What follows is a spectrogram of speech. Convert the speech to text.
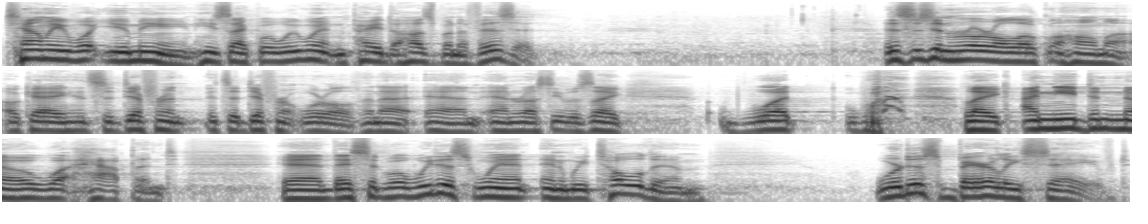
Tell me what you mean. He's like, Well, we went and paid the husband a visit. This is in rural Oklahoma, okay? It's a different, it's a different world. And, I, and, and Rusty was like, what, what, like, I need to know what happened. And they said, Well, we just went and we told him, we're just barely saved.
